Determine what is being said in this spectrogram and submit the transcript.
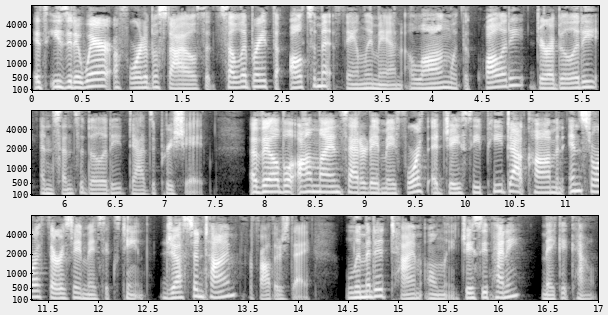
It's easy to wear, affordable styles that celebrate the ultimate family man, along with the quality, durability, and sensibility dads appreciate. Available online Saturday, May 4th at jcp.com and in store Thursday, May 16th, just in time for Father's Day. Limited time only. JCPenney, make it count.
